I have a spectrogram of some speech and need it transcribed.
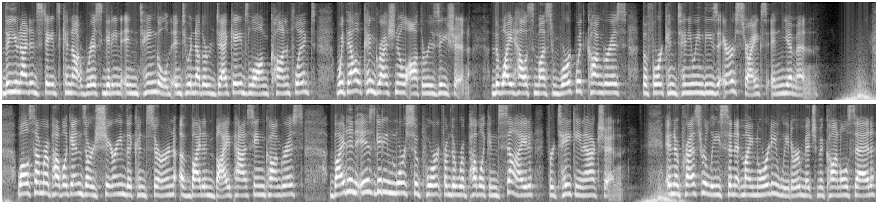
the United States cannot risk getting entangled into another decades long conflict without congressional authorization. The White House must work with Congress before continuing these airstrikes in Yemen. While some Republicans are sharing the concern of Biden bypassing Congress, Biden is getting more support from the Republican side for taking action. In a press release, Senate Minority Leader Mitch McConnell said,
